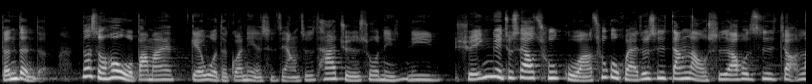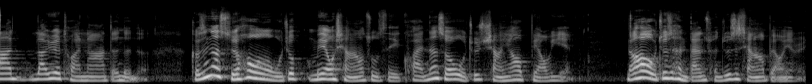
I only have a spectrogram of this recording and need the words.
等等的。那时候我爸妈给我的观念也是这样，就是他觉得说你你学音乐就是要出国啊，出国回来就是当老师啊，或者是教拉拉乐团啊等等的。可是那时候呢，我就没有想要做这一块。那时候我就想要表演，然后我就是很单纯，就是想要表演而已。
